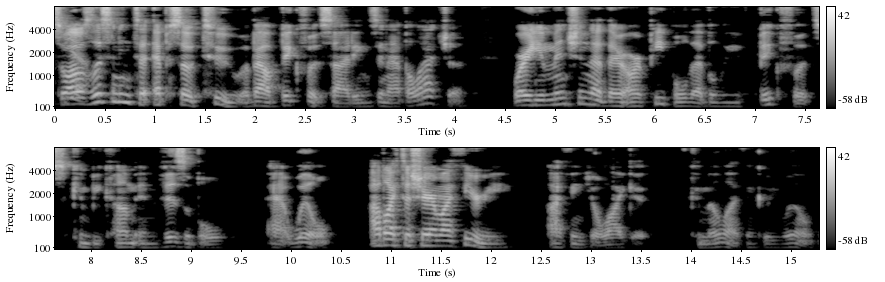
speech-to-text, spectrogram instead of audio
So I was listening to episode two about Bigfoot sightings in Appalachia, where you mentioned that there are people that believe Bigfoots can become invisible at will. I'd like to share my theory. I think you'll like it. Camille, I think we will.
